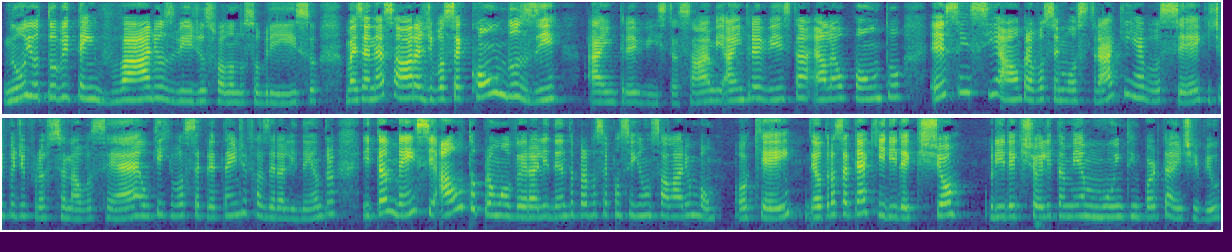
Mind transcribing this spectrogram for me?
No YouTube tem vários vídeos falando sobre isso, mas é nessa hora de você conduzir a entrevista, sabe? A entrevista, ela é o ponto essencial para você mostrar quem é você, que tipo de profissional você é, o que, que você pretende fazer ali dentro e também se autopromover ali dentro para você conseguir um salário bom, ok? Eu trouxe até aqui Show o Direct Show ele também é muito importante, viu?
